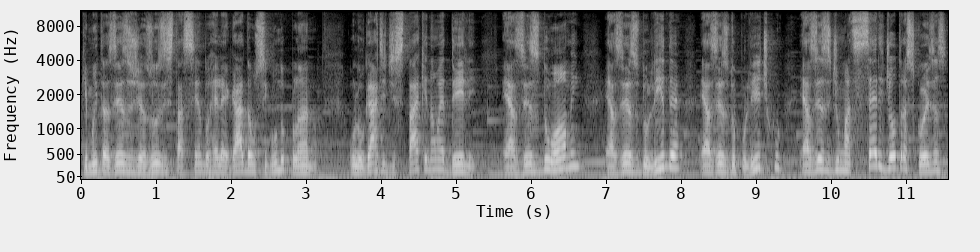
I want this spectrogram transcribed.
que muitas vezes Jesus está sendo relegado a um segundo plano. O lugar de destaque não é dele, é às vezes do homem, é às vezes do líder, é às vezes do político, é às vezes de uma série de outras coisas,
